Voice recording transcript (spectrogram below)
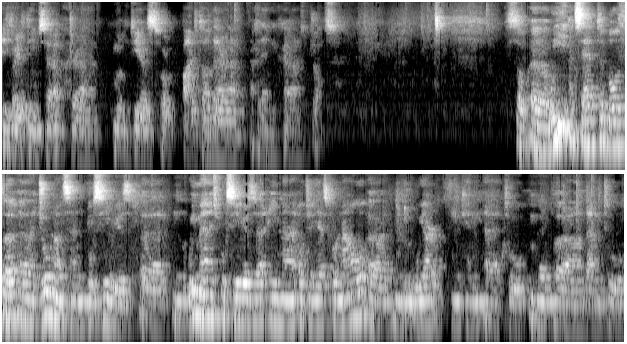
editorial teams are volunteers or part of their academic jobs. So uh, we accept both uh, uh, journals and book series. Uh, we manage book series uh, in OJS for now. we are thinking to move them to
